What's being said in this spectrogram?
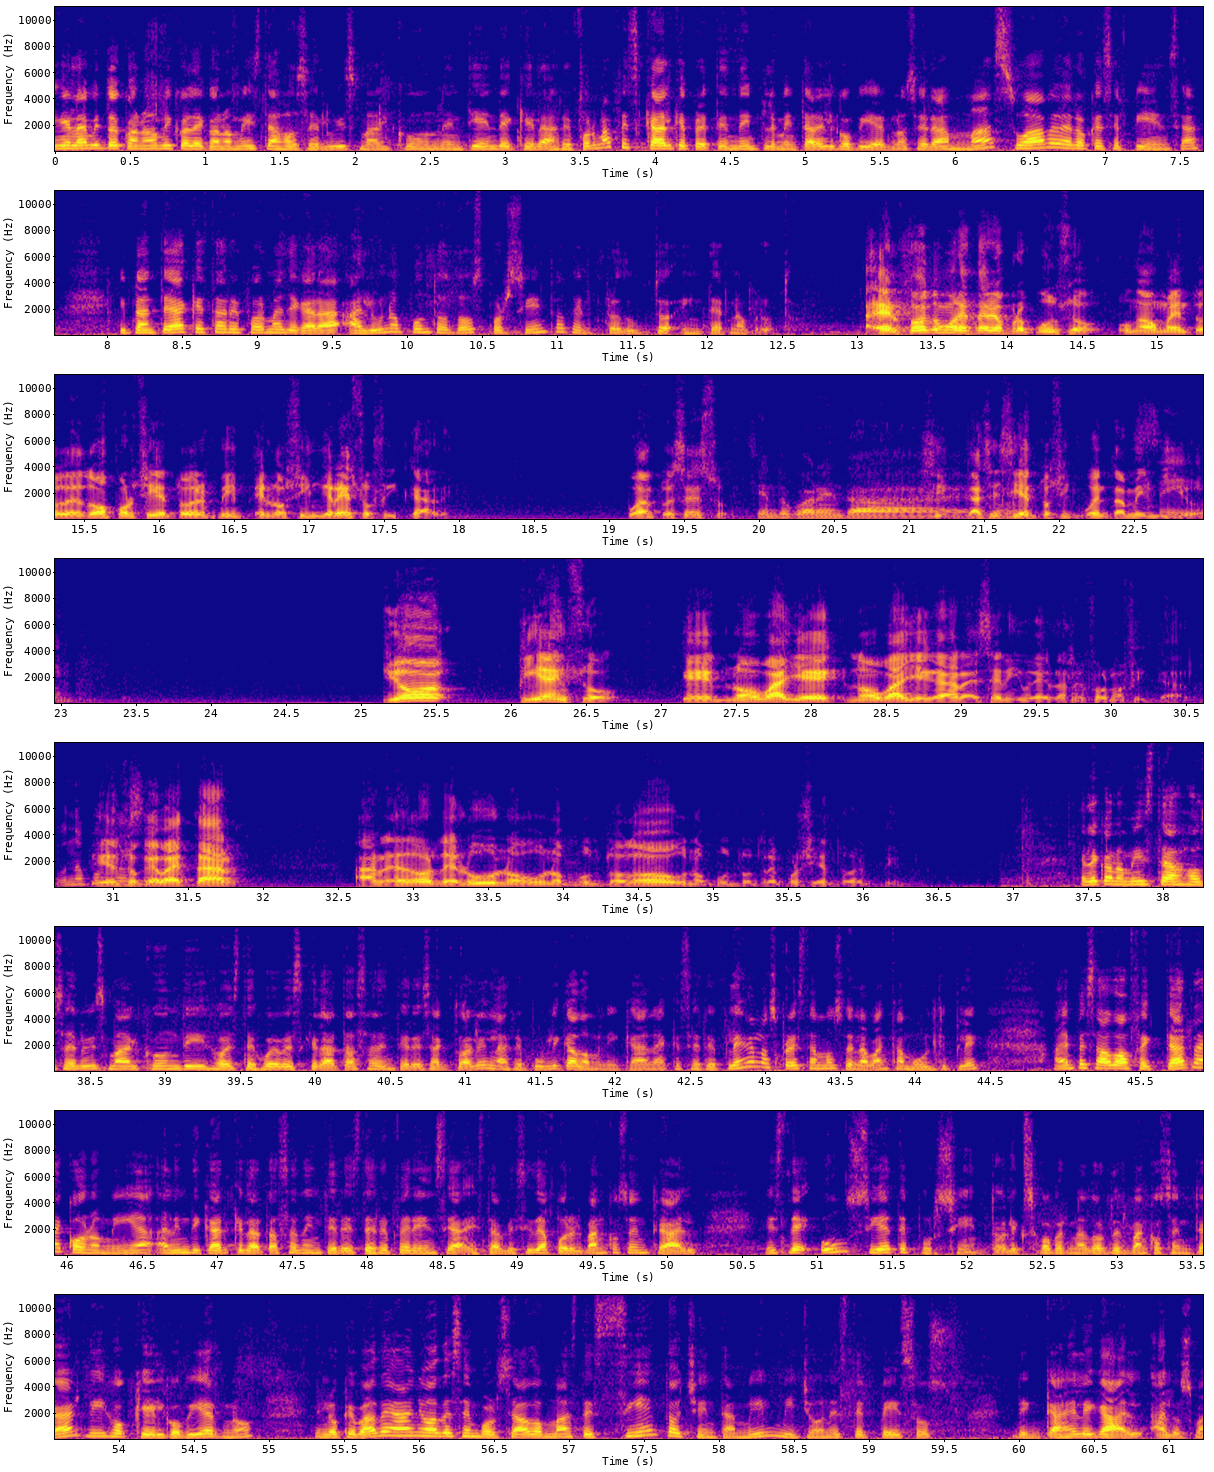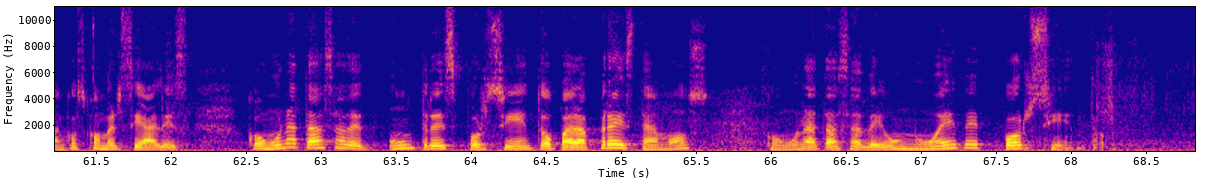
en el ámbito económico, el economista José Luis Malcún entiende que la reforma fiscal que pretende implementar el gobierno será más suave de lo que se piensa y plantea que esta reforma llegará al 1.2% del Producto Interno Bruto. El Fondo Monetario propuso un aumento de 2% del PIB en los ingresos fiscales. ¿Cuánto es eso? 140... Sí, casi 150 mil millones. Yo pienso que no va, a no va a llegar a ese nivel la reforma fiscal. Pienso que va a estar alrededor del 1, 1.2, 1.3% del PIB. El economista José Luis Malcún dijo este jueves que la tasa de interés actual en la República Dominicana, que se refleja en los préstamos de la banca múltiple, ha empezado a afectar la economía al indicar que la tasa de interés de referencia establecida por el Banco Central es de un 7%. El exgobernador del Banco Central dijo que el gobierno en lo que va de año ha desembolsado más de 180 mil millones de pesos de encaje legal a los bancos comerciales con una tasa de un 3% para préstamos con una tasa de un 9%.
